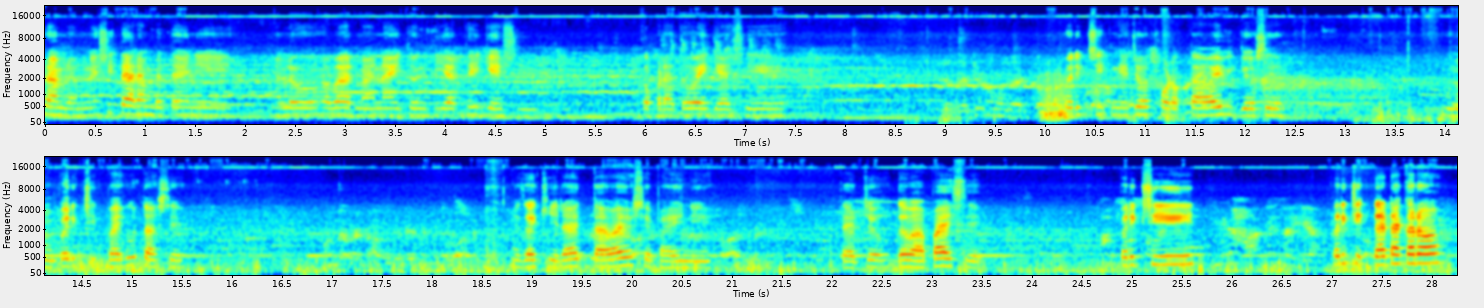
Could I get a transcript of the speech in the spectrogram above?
રામ રામ. ને સીતારામ બતાવીને હલો સવારમાં નાહી ધોઈને તૈયાર થઈ ગયા છીએ કપડાં ધોવાઈ ગયા છે. પરીક્ષિતને જો થોડોક તાવ આવી ગયો છે. પરીક્ષિતભાઈ આજ આખી રાત તાવ આવ્યો છે ભાઈને. ત્યારે જો દવા અપાય છે. પરીક્ષિત પરીક્ષિત ટાટા કરો.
